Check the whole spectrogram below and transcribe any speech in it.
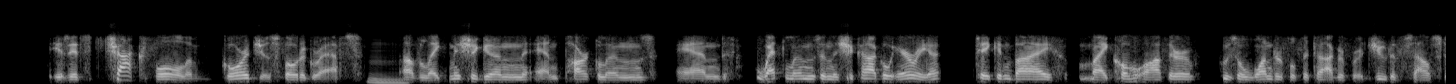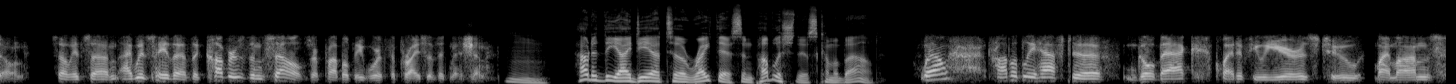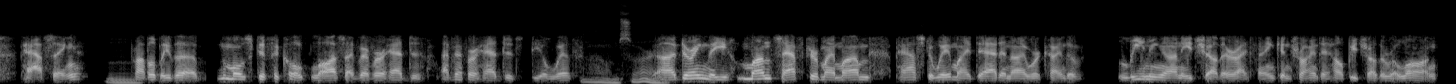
is it's chock full of gorgeous photographs hmm. of Lake Michigan and parklands and wetlands in the Chicago area taken by my co-author who's a wonderful photographer, Judith Southstone. So it's um, I would say the the covers themselves are probably worth the price of admission. Hmm. How did the idea to write this and publish this come about? Well, probably have to go back quite a few years to my mom's passing. Hmm. Probably the, the most difficult loss I've ever had to I've ever had to deal with. Oh, I'm sorry. Uh, during the months after my mom passed away, my dad and I were kind of leaning on each other, I think, and trying to help each other along.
